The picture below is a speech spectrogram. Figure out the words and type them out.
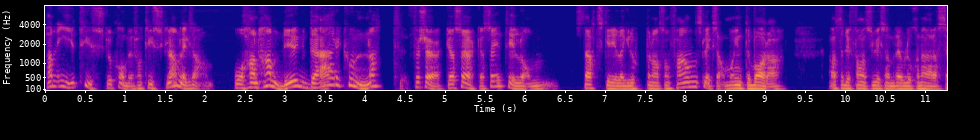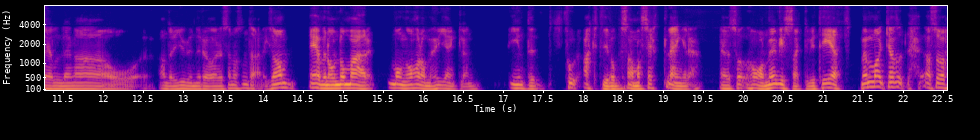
han är ju tysk och kommer från Tyskland liksom. Och han hade ju där kunnat försöka söka sig till de statsgerillagrupperna som fanns liksom och inte bara Alltså det fanns ju liksom revolutionära cellerna och andra junirörelsen och sånt där. Liksom. Även om de är, många av dem är egentligen inte aktiva på samma sätt längre. Eh, så har de en viss aktivitet. Men man kan, alltså,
